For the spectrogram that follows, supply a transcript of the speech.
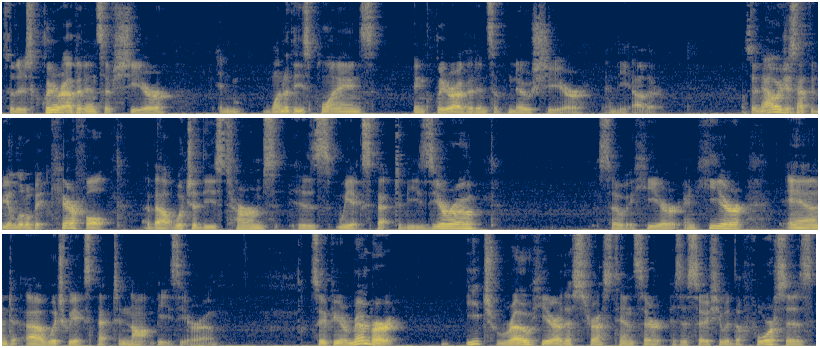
So there's clear evidence of shear in one of these planes and clear evidence of no shear in the other. So now we just have to be a little bit careful about which of these terms is we expect to be zero, so here and here, and uh, which we expect to not be zero. So if you remember, each row here of the stress tensor is associated with the forces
